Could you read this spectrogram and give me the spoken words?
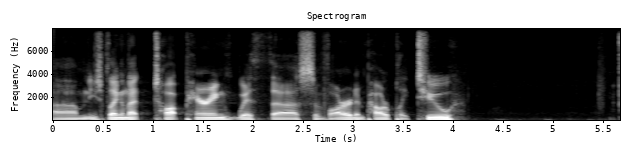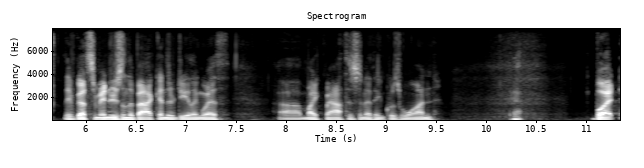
Um, he's playing on that top pairing with uh, Savard and Power Play Two. They've got some injuries on the back end they're dealing with. Uh, Mike Matheson, I think, was one, Yeah. but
